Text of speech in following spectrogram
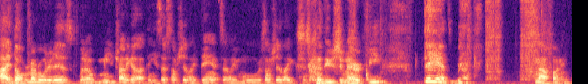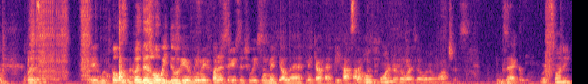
I don't remember what it is, but uh, me trying to get. I think he said some shit like dance or like move or some shit like she's gonna do shooting at her feet. Dance. Man It's not funny, but it, but but this is what we do here. We make fun of serious situations, make y'all laugh, make y'all happy. Ha That's the whole point. Otherwise, I wouldn't watch us. Exactly. We're funny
